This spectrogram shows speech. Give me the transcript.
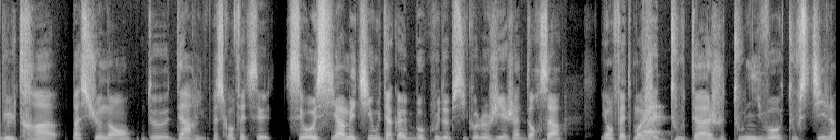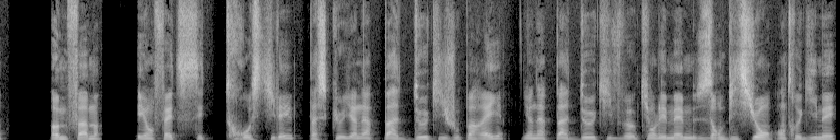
ultra passionnant de d'arriver. Parce qu'en fait, c'est aussi un métier où tu as quand même beaucoup de psychologie et j'adore ça. Et en fait, moi, j'ai tout âge, tout niveau, tout style, homme-femme. Et en fait, c'est trop stylé parce qu'il n'y en a pas deux qui jouent pareil, il n'y en a pas deux qui, veut, qui ont les mêmes ambitions, entre guillemets,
